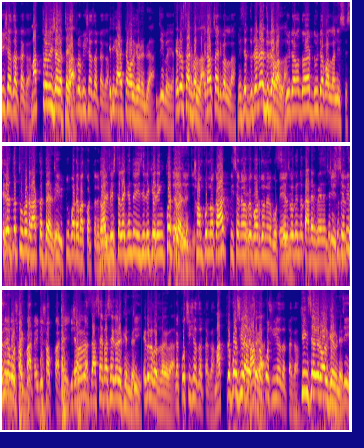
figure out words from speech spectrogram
বিশ হাজার টাকা। মাত্র বিশ হাজার টাকা। মাত্র বিশ হাজার টাকা। এদিকে আরেকটা বল কেমন ভাই জি ভাই। এটাও চার পাল্লা। এটাও চার পাল্লা। নিচে দুটাটা দুটা পাল্লা। দুইটা দয়ার দুইটা পাল্লা নিচ্ছে এটা তো টু পার্টে ভাগ করতে পারবে। জি টু পার্টে ভাগ করতে এই যে। বিশ তলা কিন্তু ইজিলি কেয়ারিং করতে পারবে। সম্পূর্ণ কাঠ পিছনে হবে গর্জনের বোর্ড সেলফও কিন্তু কাঠের পেয়ে যাচ্ছে শুধু পিছনে এটা বোর্ড সব কাঠ এটি সব কাঠ এটি এভাবে যাচাই বাছাই করে কিনবেন। এগুলো কত টাকা? ভাই এটা পঁচিশ হাজার টাকা। মাত্র পঁচিশ হাজার মাত্র টাকা। পঁচিশ হাজার টাকা। কিং সাইজের অল ক্যাবিনেট জি।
